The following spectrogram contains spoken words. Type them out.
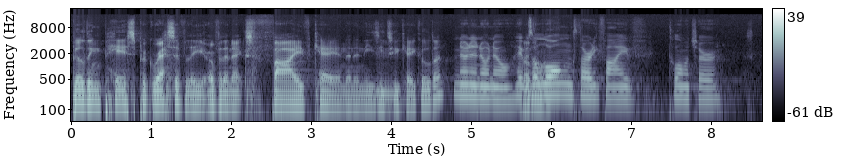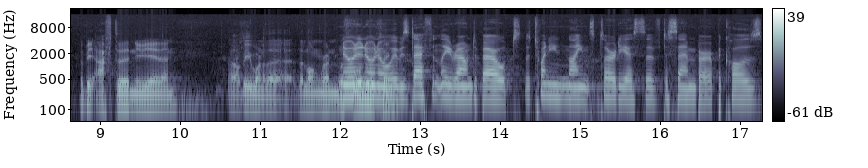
building pace progressively over the next 5k, and then an easy Mm. 2k cooldown. no, no, no, no. It Not was a that one. long 35 kilometer. It'll be after New Year then. That'll be one of the, the long run No, no, no, no. It was definitely around about the 29th, 30th of December because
